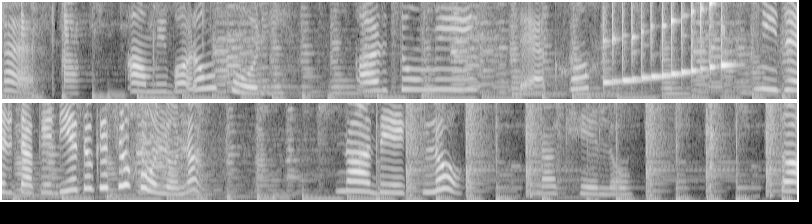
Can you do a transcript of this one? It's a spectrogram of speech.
হ্যাঁ আমি বরং করি। আর তুমি দেখো নিজের তাকে দিয়ে তো কিছু হলো না। না দেখল না খেলো। তা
